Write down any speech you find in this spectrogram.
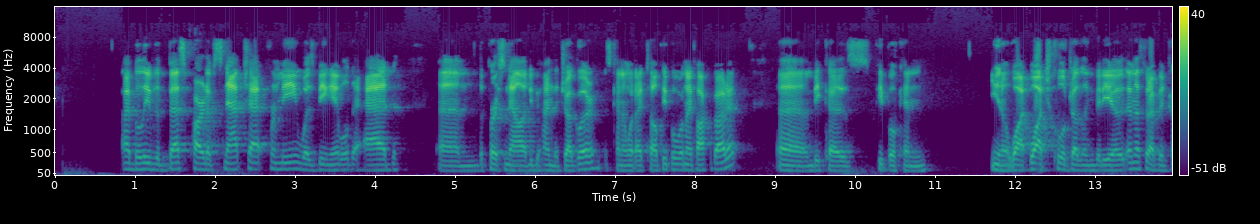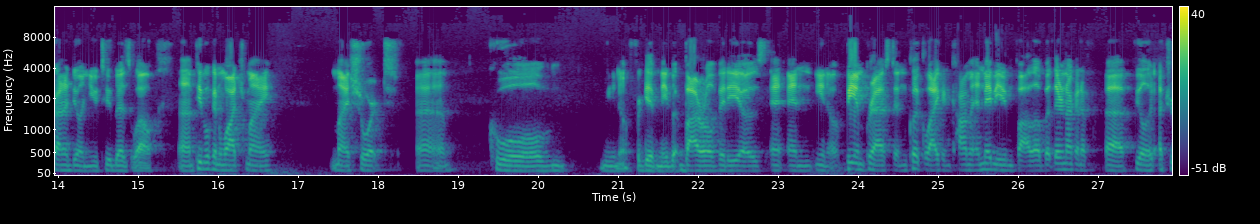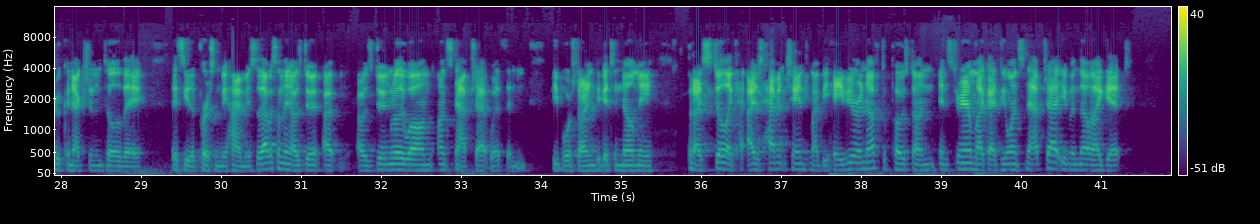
I believe the best part of Snapchat for me was being able to add um, the personality behind the juggler. Is kind of what I tell people when I talk about it, um, because people can you know watch watch cool juggling videos, and that's what I've been trying to do on YouTube as well. Uh, people can watch my my short, uh, cool, you know, forgive me, but viral videos, and, and, you know, be impressed and click like and comment and maybe even follow, but they're not going to uh, feel a true connection until they they see the person behind me. So that was something I was doing. I, I was doing really well on, on Snapchat with, and people were starting to get to know me but I still like I just haven't changed my behavior enough to post on Instagram like I do on Snapchat, even though I get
